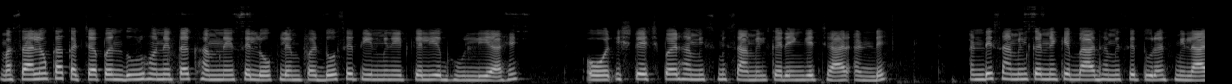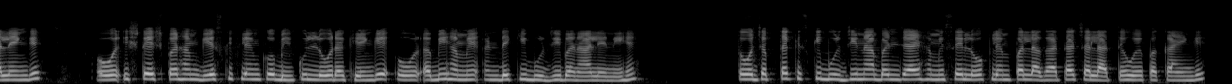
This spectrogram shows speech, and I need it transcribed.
मसालों का कच्चापन दूर होने तक हमने इसे लो फ्लेम पर दो से तीन मिनट के लिए भून लिया है। और स्टेज पर हम इसमें शामिल करेंगे चार अंडे। अंडे शामिल करने के बाद हम इसे तुरंत मिला लेंगे और स्टेज पर हम गैस की फ्लेम को बिल्कुल लो रखेंगे और अभी हमें अंडे की भुर्जी बना लेनी है। तो जब तक इसकी भुर्जी ना बन जाए, हम इसे लो फ्लेम पर लगातार चलाते हुए पकाएँगे।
